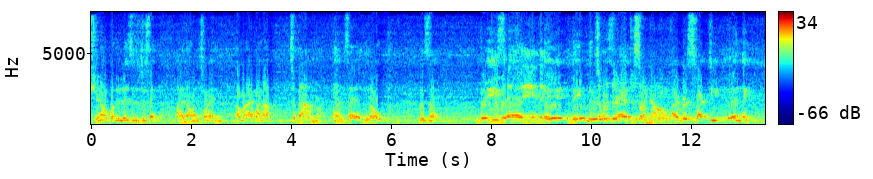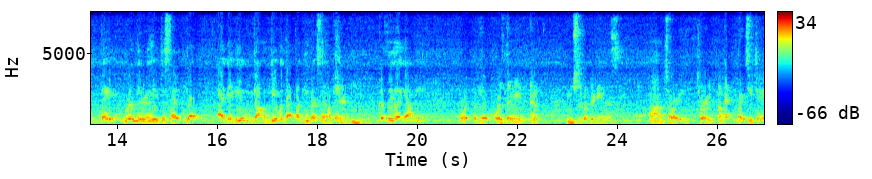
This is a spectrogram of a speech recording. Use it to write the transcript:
Sure. No, what it is is just like I know my twin, and when I went up to them and said, nope, listen, They remember that said day, they- they they literally So what is their said, name, just so I know? I respect you, and like they were literally just like, yep, I get you. Don't deal with that fucking person, okay? Sure. Because they like got me. What? Okay. What's their name? I'm I'm interested what their name is. Um, Tori Tori? Okay. or TJ.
